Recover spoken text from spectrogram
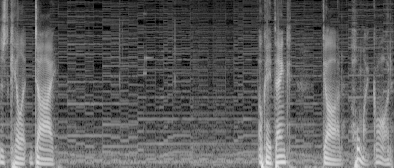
Just kill it. Die. Okay, thank God. Oh my God.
